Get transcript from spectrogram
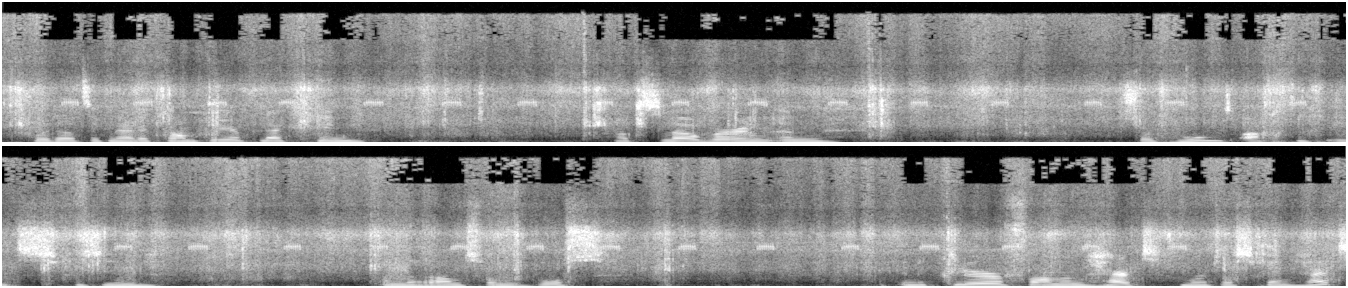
voordat ik naar de kampeerplek ging, had Slowburn een soort hondachtig iets gezien aan de rand van het bos. In de kleur van een hert, maar het was geen hert.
